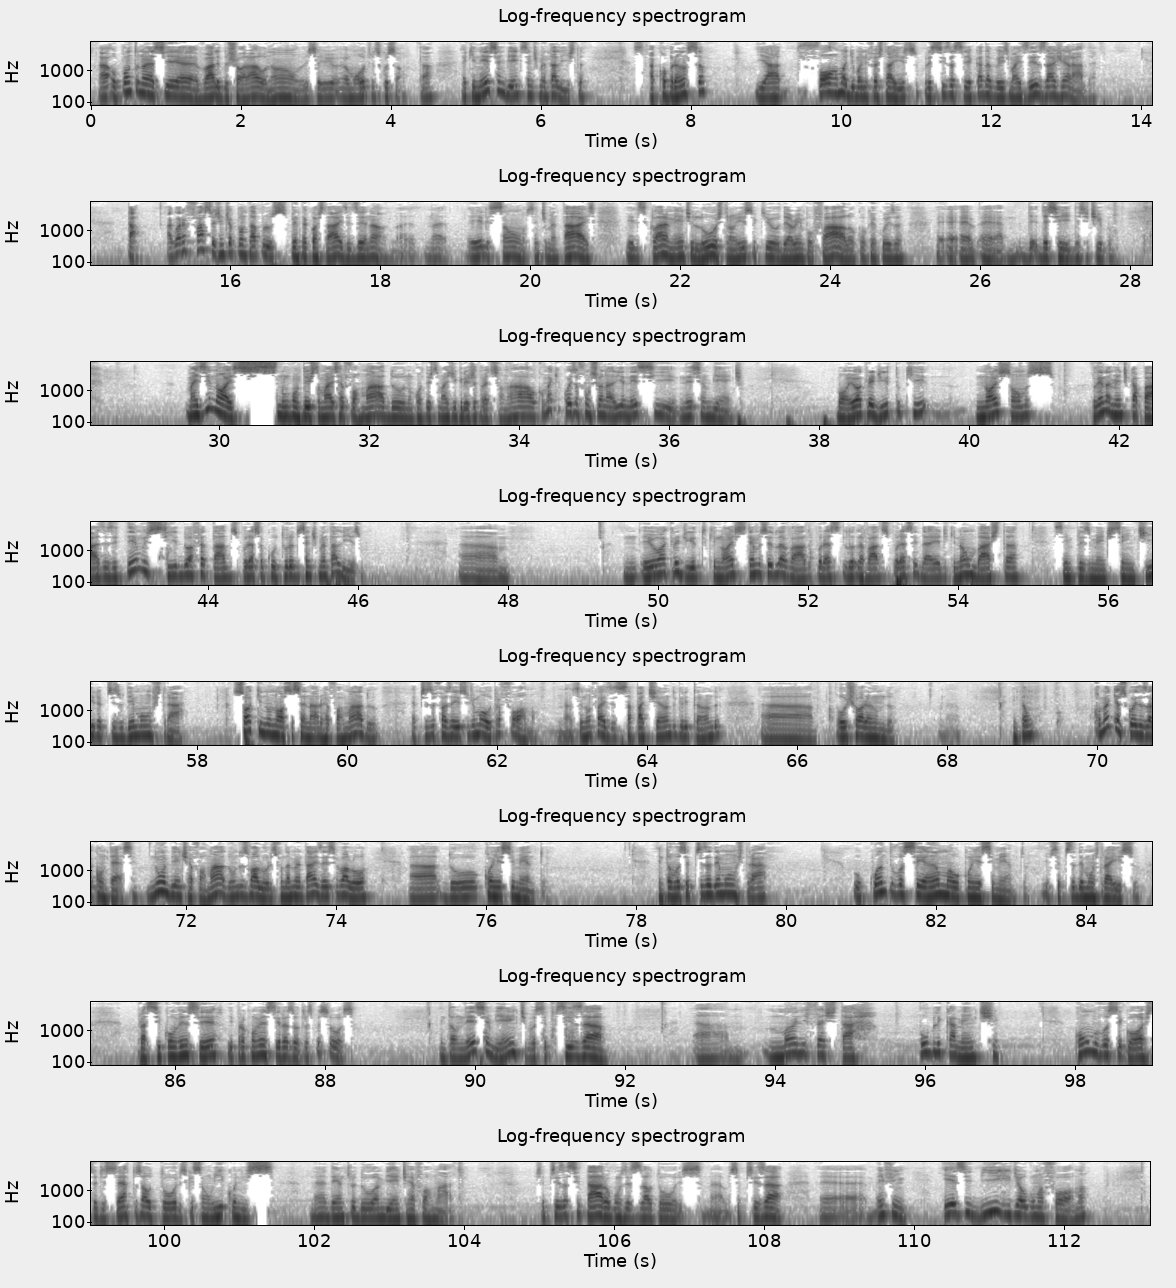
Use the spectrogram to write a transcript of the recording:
Ah, o ponto não é se é válido chorar ou não, isso aí é uma outra discussão, tá? É que nesse ambiente sentimentalista, a cobrança e a forma de manifestar isso precisa ser cada vez mais exagerada. Tá, Agora é fácil a gente apontar para os pentecostais e dizer, não, né, eles são sentimentais, eles claramente ilustram isso que o Dalrymple fala, ou qualquer coisa é, é, é, desse, desse tipo. Mas e nós, num contexto mais reformado, num contexto mais de igreja tradicional, como é que a coisa funcionaria nesse, nesse ambiente? Bom, eu acredito que nós somos plenamente capazes e temos sido afetados por essa cultura do sentimentalismo. Eu acredito que nós temos sido levado por essa, levados por essa ideia de que não basta simplesmente sentir, é preciso demonstrar. Só que no nosso cenário reformado, é preciso fazer isso de uma outra forma. Né? Você não faz isso sapateando, gritando ah, ou chorando. Né? Então, como é que as coisas acontecem? No ambiente reformado, um dos valores fundamentais é esse valor ah, do conhecimento. Então você precisa demonstrar o quanto você ama o conhecimento. E você precisa demonstrar isso para se convencer e para convencer as outras pessoas. Então, nesse ambiente, você precisa ah, manifestar publicamente como você gosta de certos autores que são ícones né, dentro do ambiente reformado. Você precisa citar alguns desses autores, né? você precisa, é, enfim, exibir de alguma forma,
